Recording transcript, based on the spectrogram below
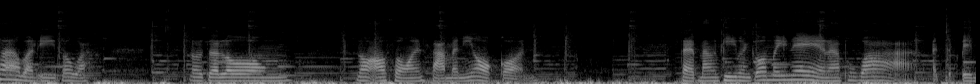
ห้าวันเองเปล่าวะ เราจะลองลองเอาสองอันสามอันนี้ออกก่อน แต่บางทีมันก็ไม่แน่นะ เพราะว่าอาจจะเป็น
